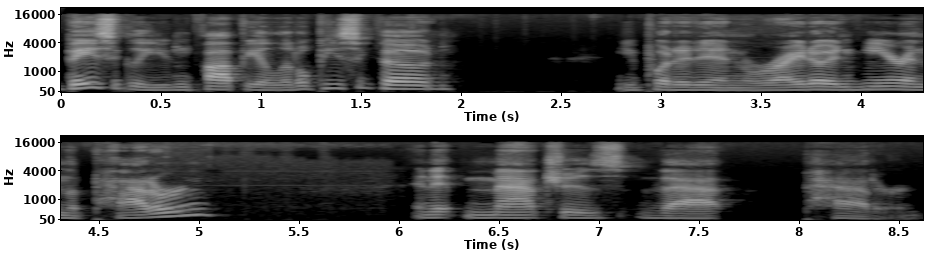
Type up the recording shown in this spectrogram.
Basically, you can copy a little piece of code, you put it in right in here in the pattern, and it matches that pattern.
